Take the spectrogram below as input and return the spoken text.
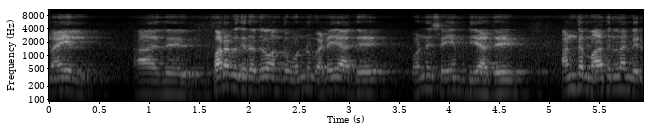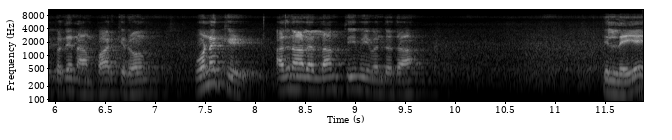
மைல் அது பரவுகிறதோ அங்கே ஒன்றும் விளையாது ஒன்றும் செய்ய முடியாது. அந்த மாதிரிலாம் இருப்பதை நாம் பார்க்கிறோம். உனக்கு அதனாலெல்லாம் தீமை வந்ததா? இல்லையே.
